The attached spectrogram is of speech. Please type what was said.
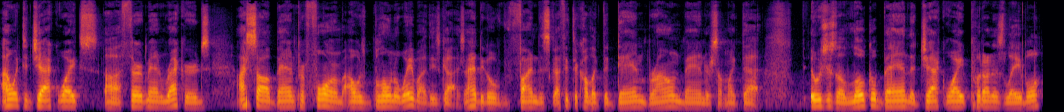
I went to Jack White's uh, Third Man Records. I saw a band perform. I was blown away by these guys. I had to go find this. I think they're called like the Dan Brown Band or something like that. It was just a local band that Jack White put on his label,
